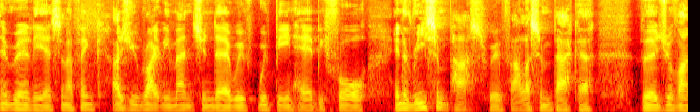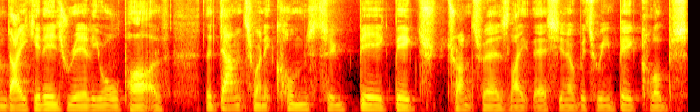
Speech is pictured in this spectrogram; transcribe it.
It really is, and I think, as you rightly mentioned, there we've we've been here before in the recent past with Alisson Becker, Virgil Van Dijk. It is really all part of the dance when it comes to big, big tr- transfers like this. You know, between big clubs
